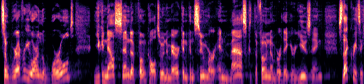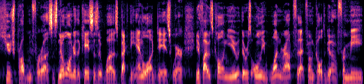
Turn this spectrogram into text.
So wherever you are in the world, you can now send a phone call to an American consumer and mask the phone number that you're using. So that creates a huge problem for us. It's no longer the case as it was back in the analog days where if I was calling you, there was only one route for that phone call to go from me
